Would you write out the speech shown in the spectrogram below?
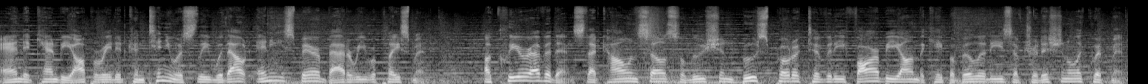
and it can be operated continuously without any spare battery replacement a clear evidence that Gaoncell's solution boosts productivity far beyond the capabilities of traditional equipment.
